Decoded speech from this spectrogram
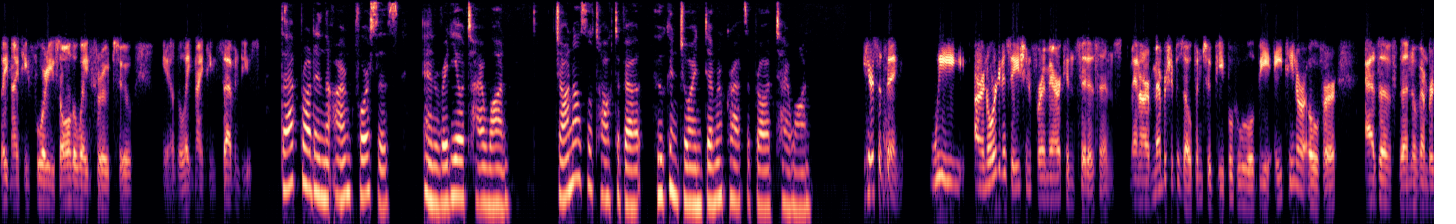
late 1940s all the way through to, you know, the late 1970s. That brought in the armed forces and Radio Taiwan. John also talked about who can join Democrats Abroad Taiwan. Here's the thing we are an organization for American citizens, and our membership is open to people who will be 18 or over as of the November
